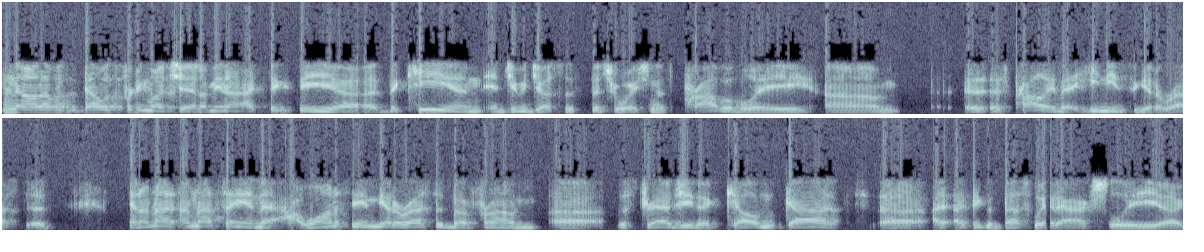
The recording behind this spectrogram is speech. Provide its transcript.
No, that was that was pretty much it. I mean, I think the uh, the key in, in Jimmy Justice's situation is probably um, is probably that he needs to get arrested. And I'm not I'm not saying that I want to see him get arrested, but from uh, the strategy that Kelton's got, uh, I, I think the best way to actually uh,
